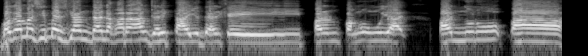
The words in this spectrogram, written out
Bagaman si Vice Ganda, nakaraan, galit tayo dahil kay pan, pangunguya, panunu, pa,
